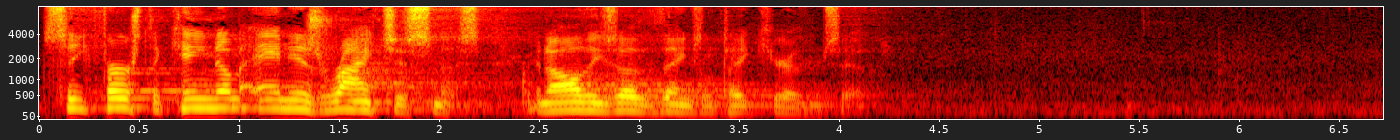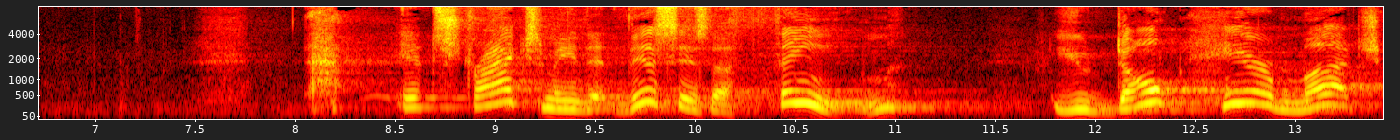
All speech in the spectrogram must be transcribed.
Seek first the kingdom and his righteousness, and all these other things will take care of themselves. It strikes me that this is a theme you don't hear much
